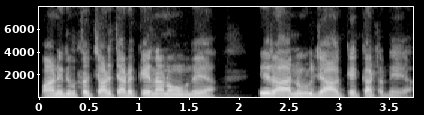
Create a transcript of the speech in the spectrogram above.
ਪਾਣੀ ਦੇ ਉੱਤੋਂ ਚੜ ਚੜ ਕੇ ਇਹਨਾਂ ਨੂੰ ਆਉਂਦੇ ਆ। ਇਹ ਰਾਤ ਨੂੰ ਜਾਗ ਕੇ ਕੱਟਦੇ ਆ।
